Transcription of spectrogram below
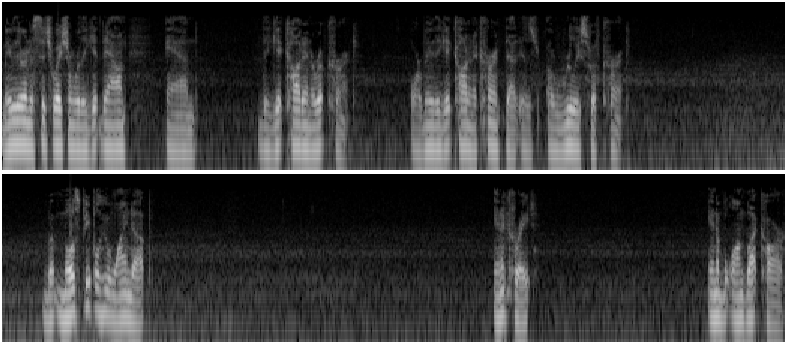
Maybe they're in a situation where they get down and they get caught in a rip current. Or maybe they get caught in a current that is a really swift current. But most people who wind up in a crate, in a long black car,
